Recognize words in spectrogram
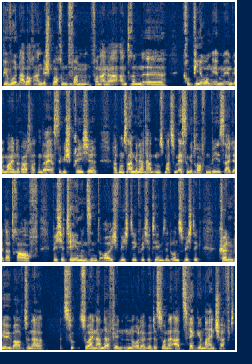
wir wurden aber auch angesprochen von, von einer anderen äh, Gruppierung im, im Gemeinderat, hatten da erste Gespräche, hatten uns angenähert, hatten uns mal zum Essen getroffen. Wie seid ihr da drauf? Welche Themen sind euch wichtig? Welche Themen sind uns wichtig? Können wir überhaupt zu einer zu, zueinander finden oder wird es so eine Art Zweckgemeinschaft?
